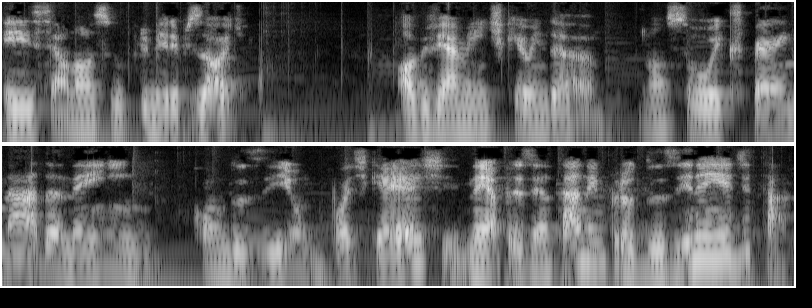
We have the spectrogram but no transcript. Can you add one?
Esse é o nosso primeiro episódio. Obviamente que eu ainda não sou expert em nada, nem em conduzir um podcast, nem apresentar, nem produzir, nem editar.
